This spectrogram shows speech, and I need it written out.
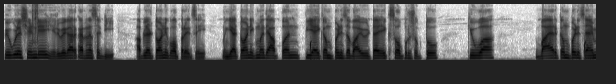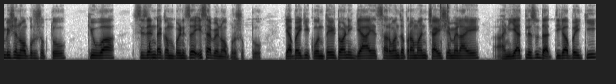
पिवळे शेंडे हिरवेगार करण्यासाठी आपल्याला टॉनिक वापरायचं आहे म्हणजे मग या टॉनिकमध्ये आपण पी आय कंपनीचा बायोविटा एक्स वापरू शकतो किंवा बायर कंपनीचं ॲम्बिशन वापरू शकतो किंवा सिजेंटा कंपनीचं इसाबेन वापरू शकतो. यापैकी कोणतंही टॉनिक घ्या यात सर्वांचं प्रमाण चाळीस एम एल आहे आणि यातले सुद्धा तिघापैकी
